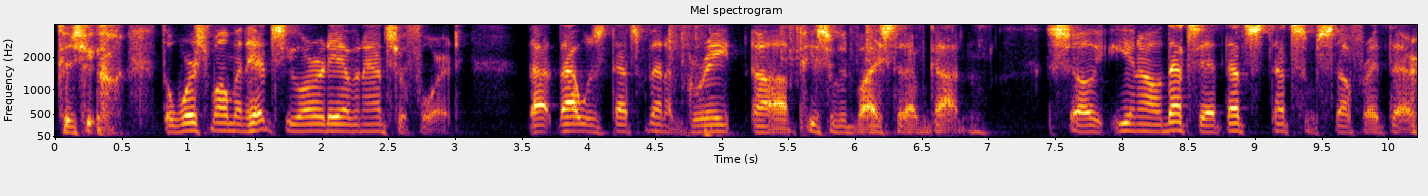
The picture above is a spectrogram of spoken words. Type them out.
because you the worst moment hits, you already have an answer for it. That that was that's been a great uh, piece of advice that I've gotten. So you know that's it. That's that's some stuff right there.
